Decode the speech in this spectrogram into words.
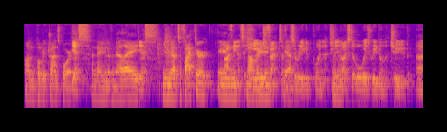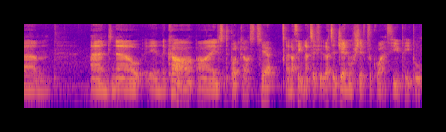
on public transport. Yes. And now you live in LA. Yes. You think that's a factor in I think that's a huge reading? factor. I think Yeah. that's a really good point, actually. Mhm. I used to always read on the tube. Um, and now in the car, I listen to podcasts. yeah. And I think that's a, that's a general shift for quite a few people.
